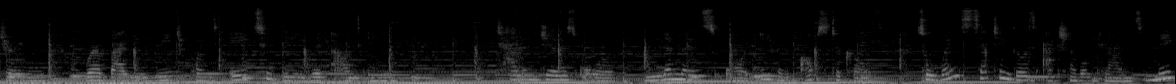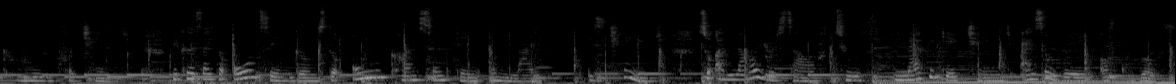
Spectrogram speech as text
journey whereby you reach point A to B without any challenges or limits or even obstacles. So, when setting those actionable plans, make room for change. Because, as the old saying goes, the only constant thing in life is change. So allow yourself to navigate change as a way of growth.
